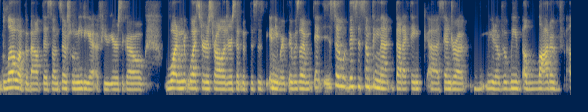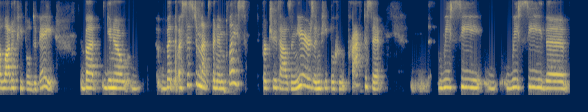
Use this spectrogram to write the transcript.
blow up about this on social media a few years ago. One Western astrologer said that this is anyway. It was a um, so this is something that that I think uh, Sandra, you know, we a lot of a lot of people debate, but you know, but a system that's been in place for two thousand years and people who practice it we see we see the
